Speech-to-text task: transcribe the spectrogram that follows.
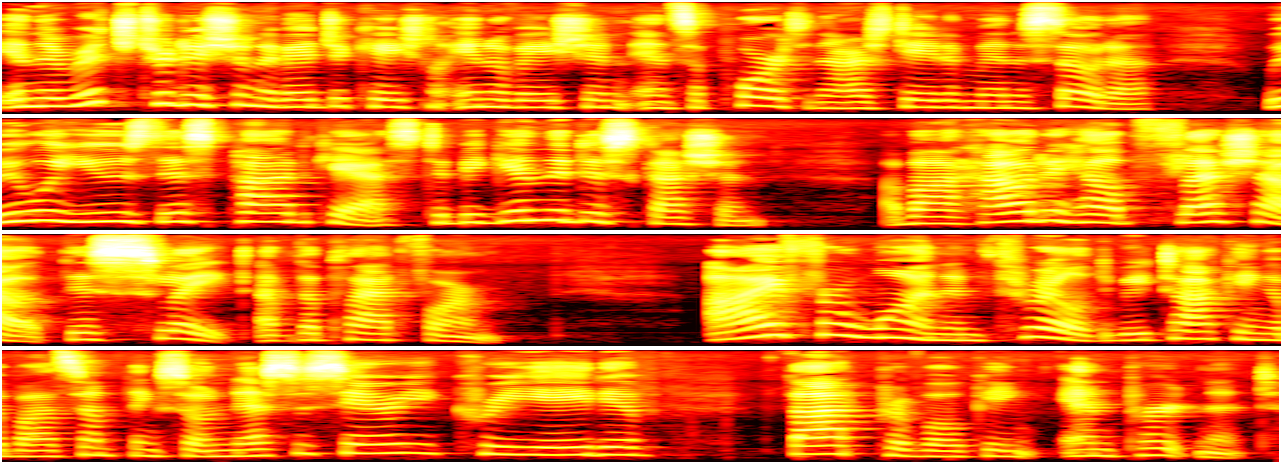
In the rich tradition of educational innovation and support in our state of Minnesota, we will use this podcast to begin the discussion about how to help flesh out this slate of the platform. I, for one, am thrilled to be talking about something so necessary, creative, thought provoking, and pertinent.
